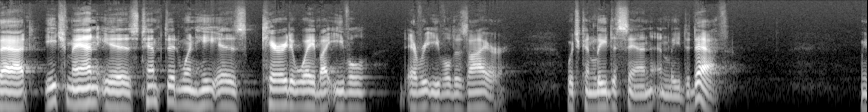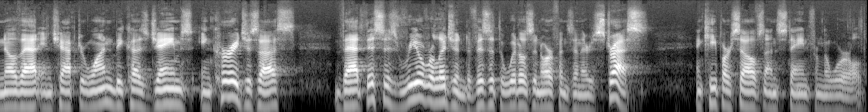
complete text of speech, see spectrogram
that each man is tempted when he is carried away by evil, every evil desire which can lead to sin and lead to death. We know that in chapter 1 because James encourages us that this is real religion to visit the widows and orphans in their distress and keep ourselves unstained from the world.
